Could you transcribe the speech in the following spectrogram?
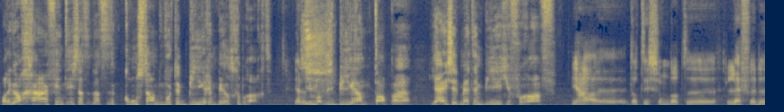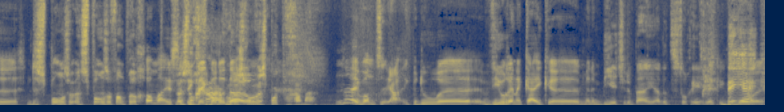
Wat ik wel gaar vind is dat, dat constant wordt er bier in beeld gebracht. Ja, is, Iemand is bier aan het tappen. Jij zit met een biertje vooraf. Ja eh, dat is omdat eh Leffe de, de sponsor, een sponsor van het programma is. Dat is dus toch ik denk gaar dat het daarom... voor een sportprogramma? Nee, want ja, ik bedoel, eh, wielrennen kijken met een biertje erbij, ja, dat is toch heerlijk. Ik Ben bedoel, jij-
